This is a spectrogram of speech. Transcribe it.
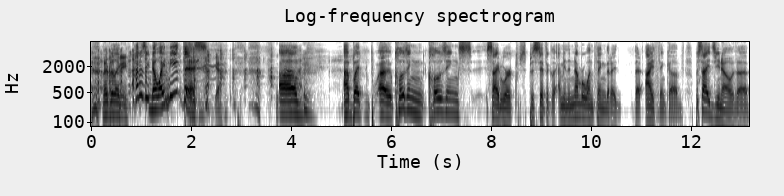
and I'd be like, mean- "How does he know I need this?" Yeah. Um, uh, but uh, closing closing s- side work specifically. I mean, the number one thing that I that I think of, besides you know the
